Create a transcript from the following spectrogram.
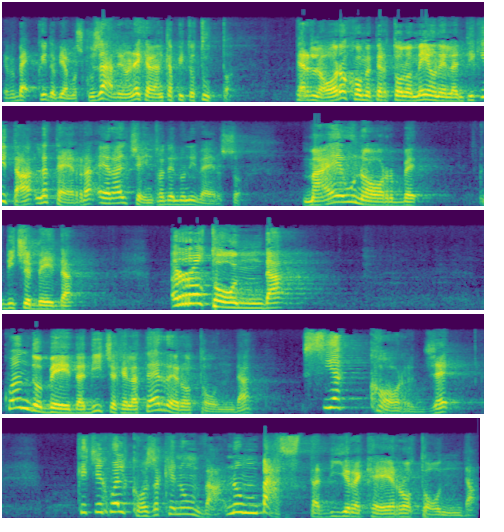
E vabbè, qui dobbiamo scusarli, non è che avevano capito tutto. Per loro, come per Tolomeo nell'antichità, la Terra era al centro dell'universo. Ma è un orbe, dice Beda, rotonda. Quando Beda dice che la Terra è rotonda, si accorge che c'è qualcosa che non va. Non basta dire che è rotonda,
